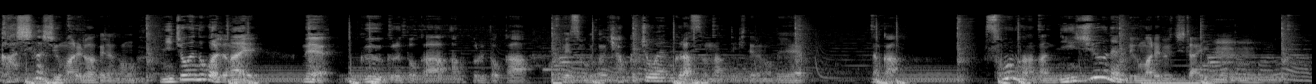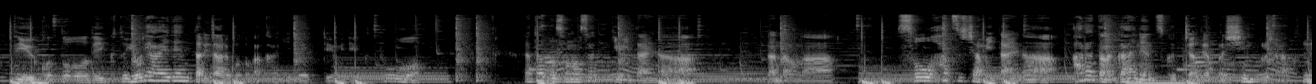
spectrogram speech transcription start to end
ガシガシ生まれるわけじゃないですか。もう2兆円どころじゃない、ね、Google とか Apple とか、Facebook とか100兆円クラスになってきてるので、なんか、そういうのがなんか20年で生まれる時代っていうことでいくと、よりアイデンタリーであることが鍵でっていう意味でいくと、多分そのさっきみたいな、なんだろうな、創発者みたいな新たな概念作っちゃうとやっぱりシンプルじゃなくて、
